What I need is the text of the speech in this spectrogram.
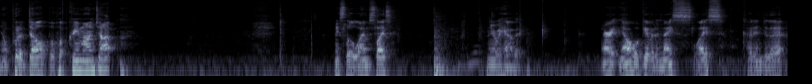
Now put a dollop of whipped cream on top. Nice little lime slice. And there we have it. All right, now we'll give it a nice slice. Cut into that.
